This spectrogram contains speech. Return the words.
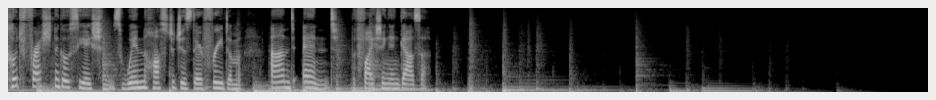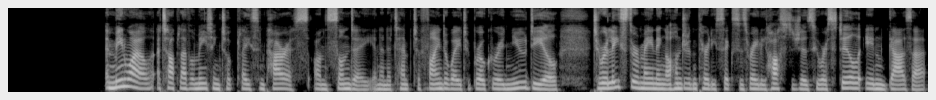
could fresh negotiations win hostages their freedom and end the fighting in Gaza? And meanwhile, a top level meeting took place in Paris on Sunday in an attempt to find a way to broker a new deal to release the remaining 136 Israeli hostages who are still in Gaza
